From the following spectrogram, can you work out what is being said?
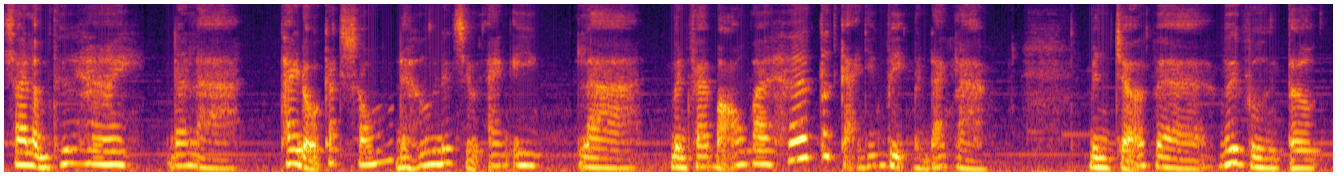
Sai lầm thứ hai đó là thay đổi cách sống để hướng đến sự an yên, là mình phải bỏ qua hết tất cả những việc mình đang làm. Mình trở về với vườn tược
